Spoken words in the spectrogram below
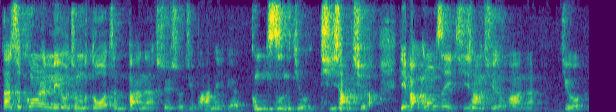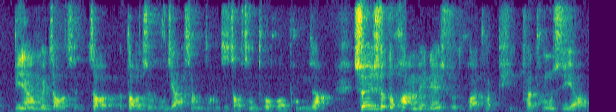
但是工人没有这么多怎么办呢？所以说就把那个工资呢就提上去了。你把工资一提上去的话呢，就必然会造成造导致物价上涨，就造成通货膨胀。所以说的话，美联储的话，它平它同时要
